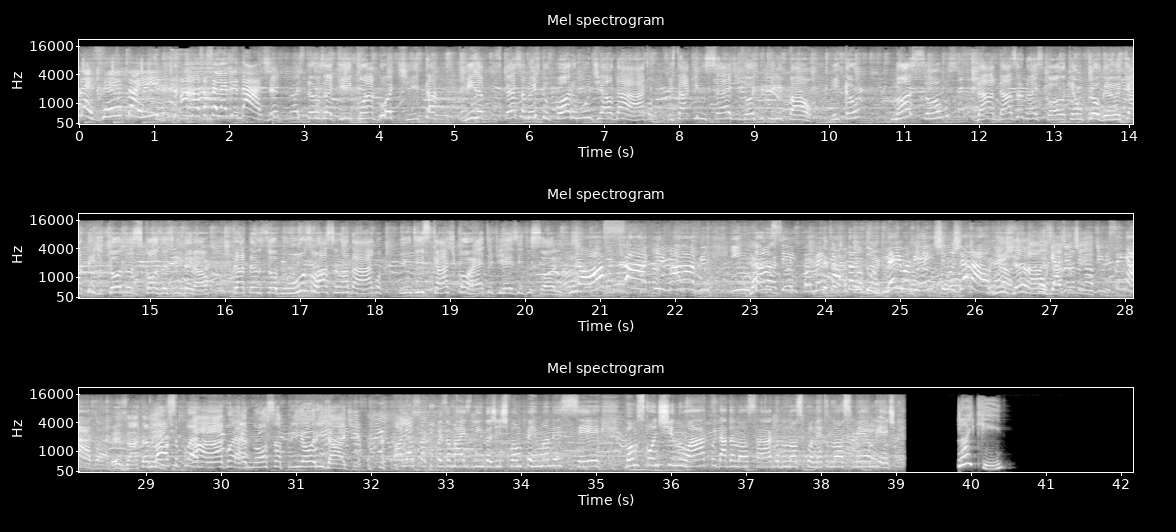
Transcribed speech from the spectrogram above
apresenta aí a nossa celebridade. Gente, nós estamos aqui com a Gotita, vinda especialmente do Fórum Mundial da Água, está aqui no sede 2 Pipiripau. Então, nós somos da DASA na Escola, que é um programa que atende todas as escolas do Federal, tratando sobre o uso racional da água e o descarte correto de resíduos sólidos. Nossa, que maravilha! Então, assim, também tratando do meio ambiente? No geral, Porque exatamente. a gente não vive sem água. Exatamente. Nosso planeta. A água é nossa prioridade. Olha só que coisa mais linda, gente. Vamos permanecer, vamos continuar a cuidar da nossa água, do nosso planeta, do nosso meio ambiente. Likey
